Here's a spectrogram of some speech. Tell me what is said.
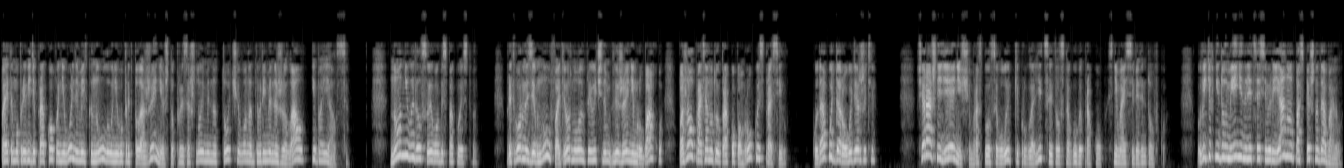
Поэтому при виде Прокопа невольно мелькнуло у него предположение, что произошло именно то, чего он одновременно желал и боялся. Но он не выдал своего беспокойства. Притворно зевнув, одернул он привычным движением рубаху, пожал протянутую Прокопом руку и спросил. — Куда путь-дорогу держите? — Вчерашний день ищем, — расплылся в улыбке круглолицый и толстогубый Прокоп, снимая с себя винтовку. Увидев недоумение на лице Северьяна, он поспешно добавил.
